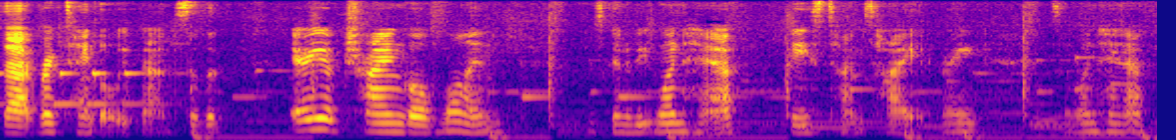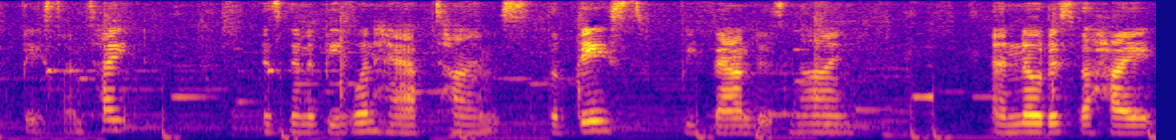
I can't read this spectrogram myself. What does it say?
that rectangle we found. So the area of triangle 1 is to be 1 half base times height, right? So 1 half base times height is to be 1 half times the base we found is 9. And notice the height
